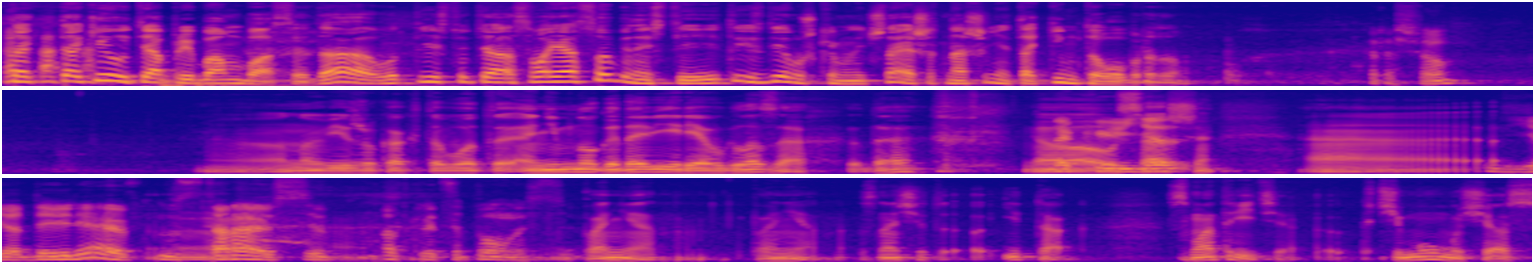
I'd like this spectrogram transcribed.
так- такие у тебя прибамбасы, да. Вот есть у тебя свои особенности, и ты с девушками начинаешь отношения таким-то образом. Хорошо. Э, Но вижу как-то вот э, немного доверия в глазах, да, Так э, у я- Саши. Э, Я доверяю, стараюсь открыться полностью. Понятно, понятно. Значит, э, итак, смотрите, к чему мы сейчас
